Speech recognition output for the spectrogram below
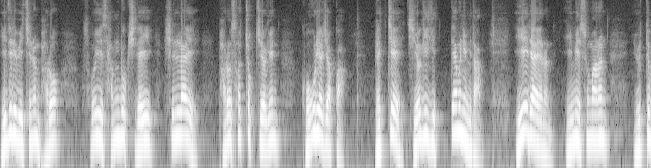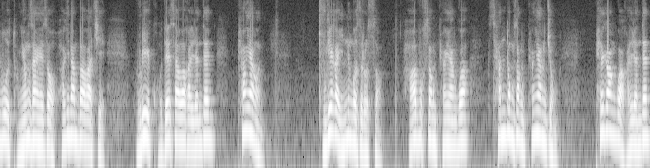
이들의 위치는 바로 소위 삼국시대의 신라의 바로 서쪽 지역인 고구려 지역과 백제 지역이기 때문입니다. 이에 대하여는 이미 수많은 유튜브 동영상에서 확인한 바와 같이 우리 고대사와 관련된 평양은 두 개가 있는 것으로서 하북성 평양과 산동성 평양 중 폐강과 관련된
